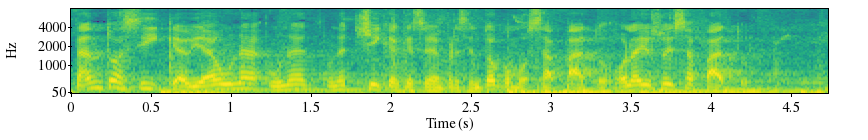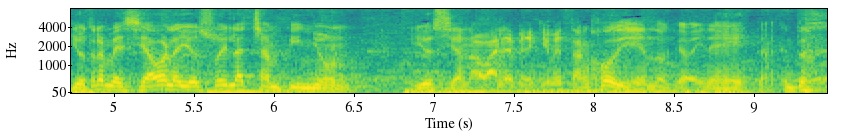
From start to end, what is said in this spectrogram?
tanto así que había una, una, una chica que se me presentó como Zapato. Hola, yo soy Zapato. Y otra me decía, hola, yo soy la champiñón. Y yo decía, no, vale, que me están jodiendo, que vaina es esta. Entonces,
